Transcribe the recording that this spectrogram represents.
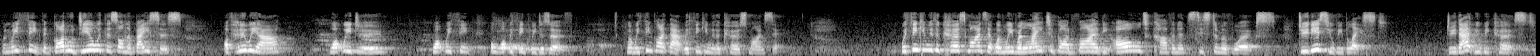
when we think that God will deal with us on the basis of who we are, what we do, what we think, or what we think we deserve. When we think like that, we're thinking with a cursed mindset. We're thinking with a cursed mindset when we relate to God via the old covenant system of works. Do this, you'll be blessed. Do that, you'll be cursed.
